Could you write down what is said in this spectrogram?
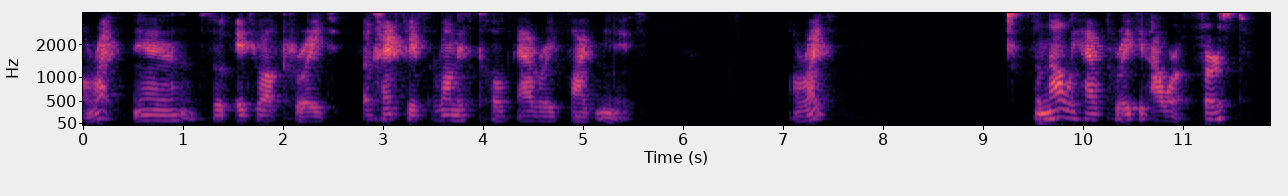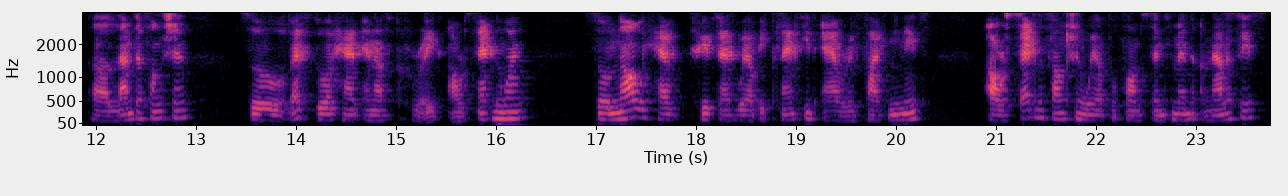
All right, and so it will create a with run this code every five minutes. All right. So now we have created our first uh, Lambda function. So let's go ahead and let's create our second one. So now we have tweets that will be collected every five minutes. Our second function will perform sentiment analysis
